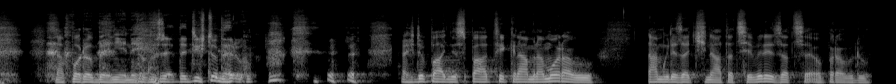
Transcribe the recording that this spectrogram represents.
napodobeniny. Dobře, teď už to beru. Každopádně zpátky k nám na Moravu, tam, kde začíná ta civilizace opravdu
